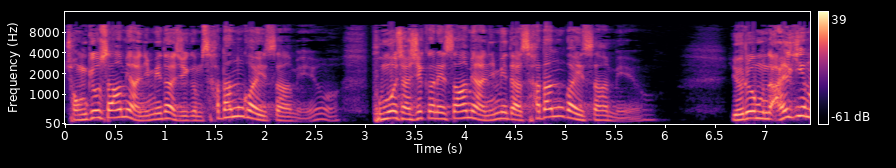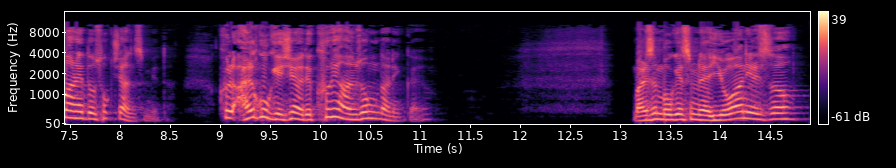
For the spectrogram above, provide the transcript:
종교 싸움이 아닙니다. 지금 사단과의 싸움이에요. 부모 자식 간의 싸움이 아닙니다. 사단과의 싸움이에요. 여러분 알기만 해도 속지 않습니다. 그걸 알고 계셔야 돼. 그래 안 속는다니까요. 말씀 보겠습니다. 요한일서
